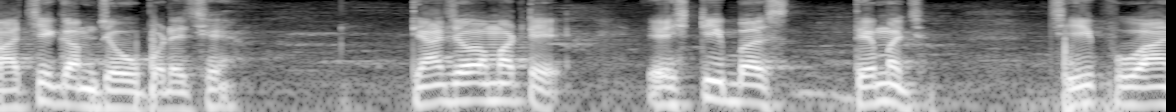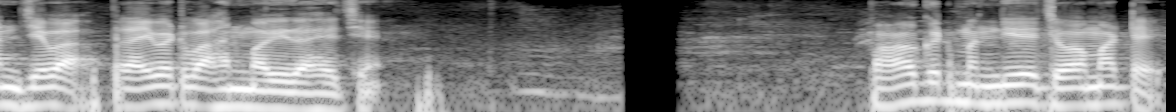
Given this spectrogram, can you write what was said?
માચી ગામ જવું પડે છે. ત્યાં જવા માટે એસટી બસ તેમજ જીપ વાહન જેવા પ્રાઇવેટ વાહન મળી રહે છે. પાવાગઢ મંદિરે જવા માટે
